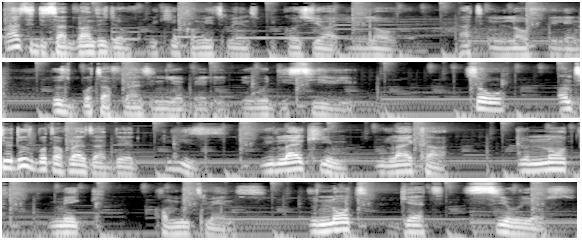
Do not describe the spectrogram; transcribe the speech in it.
That's the disadvantage of making commitments because you are in love. That in love feeling. Those butterflies in your belly, they will deceive you. So until those butterflies are dead, please, you like him, you like her, do not make commitments. Do not get serious.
